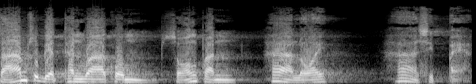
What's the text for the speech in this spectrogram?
สามสิบเอ็ดธันวาคมสองพันห้าร้อยห้าสิบแปด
